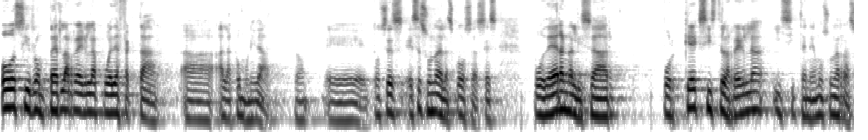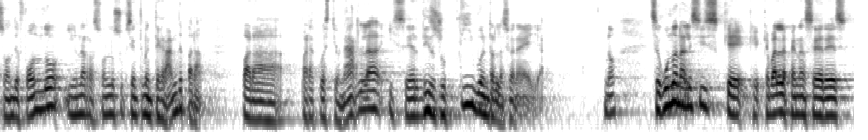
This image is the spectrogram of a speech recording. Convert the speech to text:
o si romper la regla puede afectar a, la comunidad. Eh, entonces, esa es una de las cosas, es poder analizar por qué existe la regla y si tenemos una razón de fondo y una razón lo suficientemente grande para, para, cuestionarla y ser disruptivo en relación a ella. ¿no? Segundo análisis que, que, vale la pena hacer es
